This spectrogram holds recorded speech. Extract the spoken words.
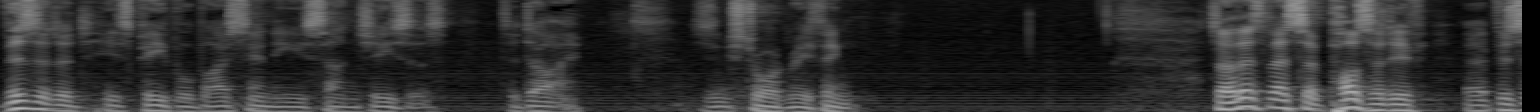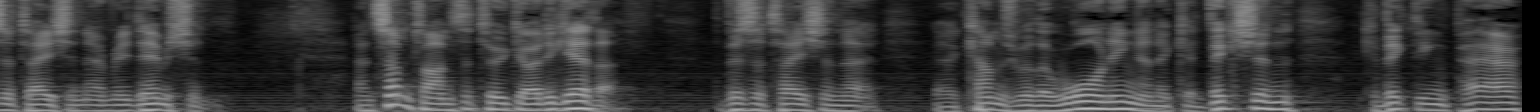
visited his people by sending his son Jesus to die. It's an extraordinary thing. So that's, that's a positive uh, visitation and redemption. And sometimes the two go together the visitation that uh, comes with a warning and a conviction, convicting power,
